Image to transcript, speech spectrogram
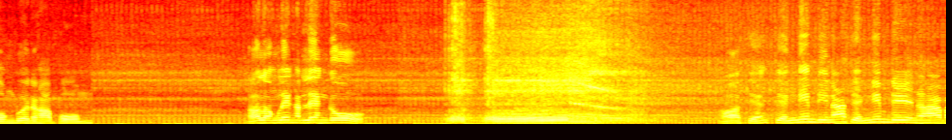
ลงด้วยนะครับผมแล้วลองเร่งคันเร่งดูอ๋อเสียงเสียงนิ่มดีนะ เสียงนิ่มดีนะครับ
